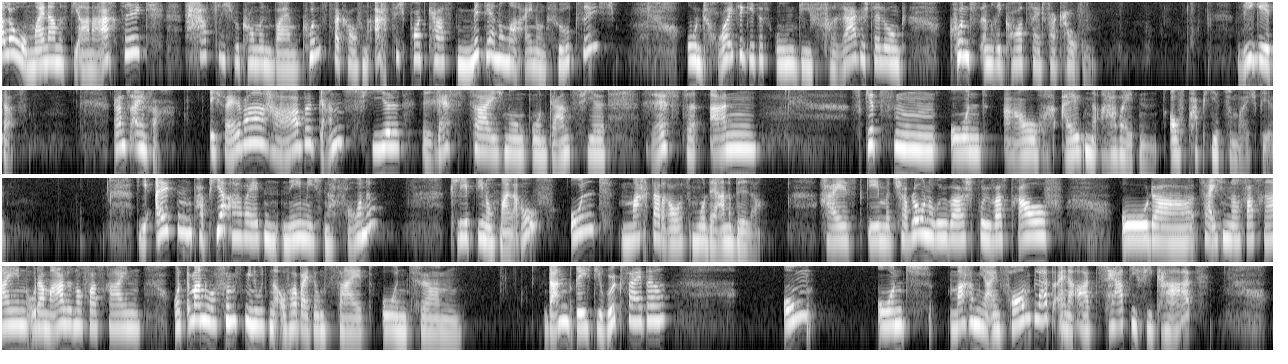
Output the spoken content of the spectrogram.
Hallo, mein Name ist Diana 80. Herzlich willkommen beim Kunstverkaufen 80 Podcast mit der Nummer 41. Und heute geht es um die Fragestellung Kunst in Rekordzeit verkaufen. Wie geht das? Ganz einfach. Ich selber habe ganz viel Restzeichnung und ganz viel Reste an Skizzen und auch alten Arbeiten auf Papier zum Beispiel. Die alten Papierarbeiten nehme ich nach vorne, klebe die nochmal auf und mache daraus moderne Bilder. Heißt, gehe mit Schablone rüber, sprühe was drauf oder zeichne noch was rein oder male noch was rein und immer nur fünf Minuten Aufarbeitungszeit und ähm, dann drehe ich die Rückseite um und mache mir ein Formblatt, eine Art Zertifikat.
